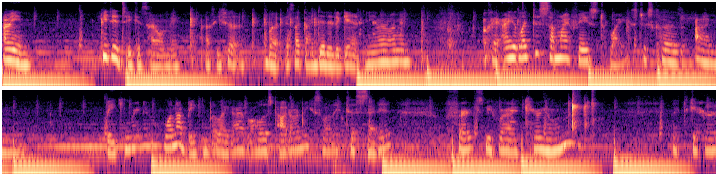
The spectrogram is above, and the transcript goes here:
I mean, He did take his time on me, as he should. But it's like I did it again, you know what I mean? Okay, I like to set my face twice just because I'm baking right now. Well, not baking, but like I have all this powder on me, so I like to set it first before I carry on. Like to get her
